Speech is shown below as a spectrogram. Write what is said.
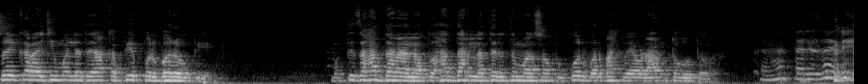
सही करायची म्हणलं तर अख्खा पेपर भरवते. मग तिचा हात धरायला लागतो. हात धरला तरी तुम्हाला सांगतो कोरभर भाकरी एवढा आमटा होतं. म्हातारी झाली?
